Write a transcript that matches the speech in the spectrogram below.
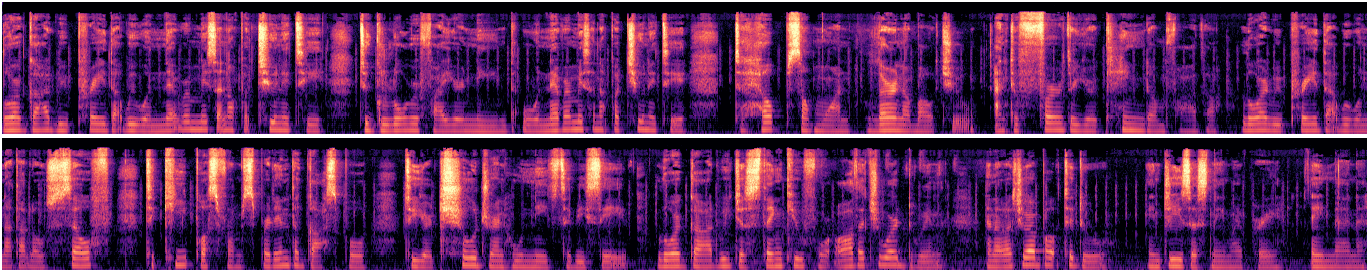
Lord God, we pray that we will never miss an opportunity to glorify your name, that we will never miss an opportunity to help someone learn about you and to further your kingdom, Father. Lord, we pray that we will not allow self to keep us from spreading the gospel to your children who needs to be saved. Lord God, we just thank you for all that you are doing and all that you are about to do. In Jesus' name I pray. Amen.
